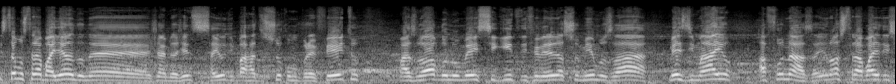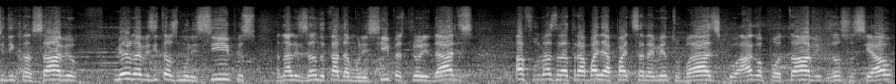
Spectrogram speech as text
Estamos trabalhando, né, Jaime? A gente saiu de Barra do Sul como prefeito, mas logo no mês seguinte de fevereiro assumimos lá, mês de maio, a FUNASA. E o nosso trabalho tem sido incansável. Primeiro na visita aos municípios, analisando cada município, as prioridades. A FUNASA trabalha a parte de saneamento básico, água potável, inclusão social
